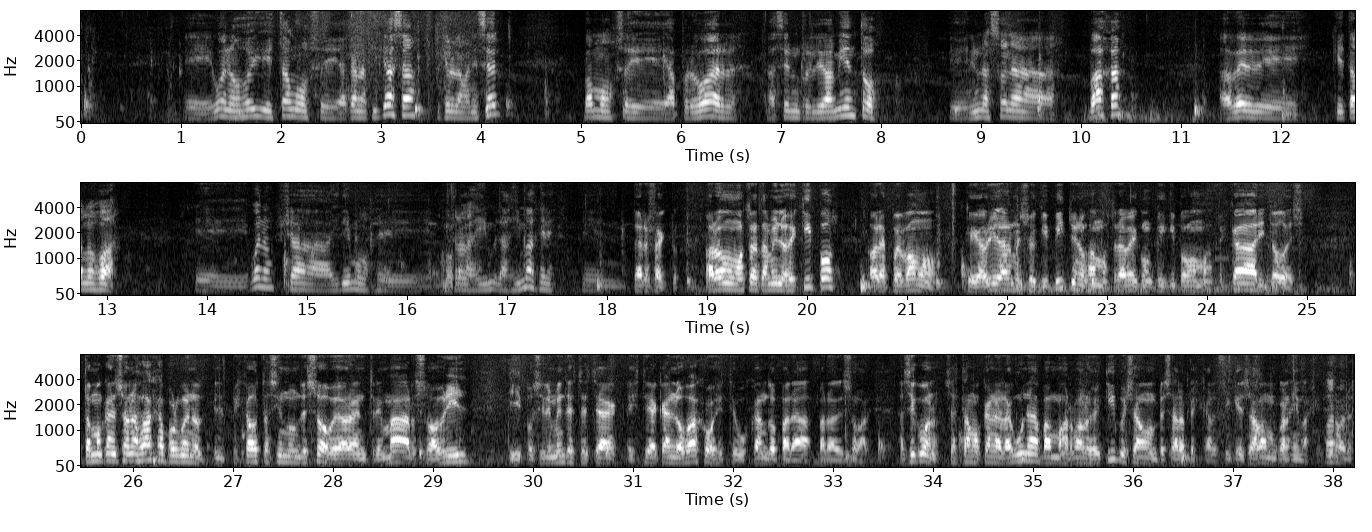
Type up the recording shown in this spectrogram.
Bueno, hoy estamos acá en la Picasa, pesquero del amanecer. Vamos a probar a hacer un relevamiento en una zona baja, a ver qué tal nos va. Eh, bueno, ya iremos eh, a mostrar las, im- las imágenes. en- Perfecto. Ahora vamos a mostrar también los equipos. Ahora después vamos, que Gabriel arme su equipito y nos va a mostrar a ver con qué equipo vamos a pescar y todo eso. Estamos acá en zonas bajas porque bueno, el pescado está haciendo un desove ahora entre marzo, abril y posiblemente este esté, esté acá en los bajos esté buscando para, para desovar. Así que bueno, ya estamos acá en la laguna, vamos a armar los equipos y ya vamos a empezar a pescar. Así que ya vamos con las imágenes. Bárbaro.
